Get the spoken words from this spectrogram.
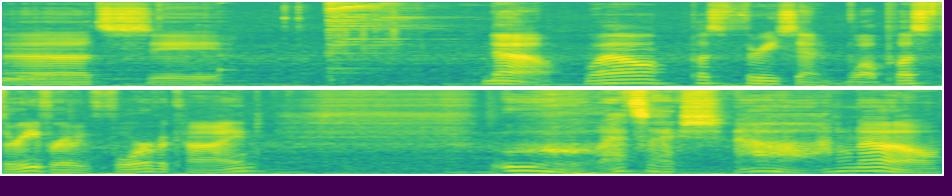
Uh, let's see. No. Well, plus three cent. Well, plus three for every four of a kind. Ooh, that's actually. Oh, I don't know.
